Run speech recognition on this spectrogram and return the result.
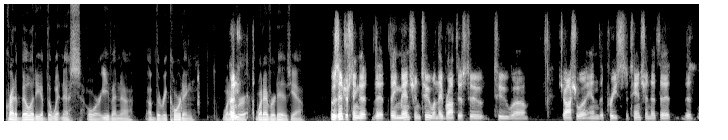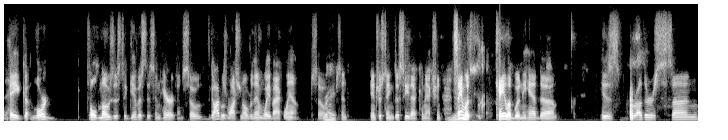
credibility of the witness or even uh, of the recording, whatever and whatever it is. Yeah, it was interesting that that they mentioned too when they brought this to to uh, Joshua and the priest's attention that the that hey God, Lord told Moses to give us this inheritance, so God was watching over them way back when. So right. it's in, interesting to see that connection. Same with Caleb when he had uh, his brother's son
